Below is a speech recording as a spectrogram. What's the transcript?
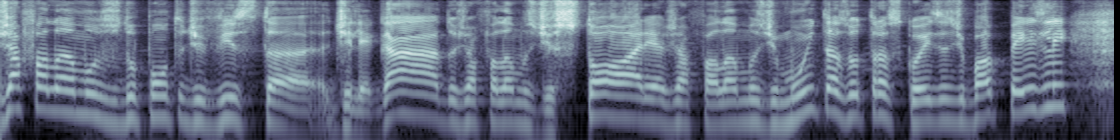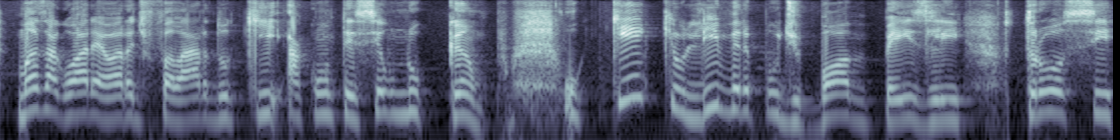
Já falamos do ponto de vista de legado, já falamos de história, já falamos de muitas outras coisas de Bob Paisley, mas agora é hora de falar do que aconteceu no campo. O que que o Liverpool de Bob Paisley trouxe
